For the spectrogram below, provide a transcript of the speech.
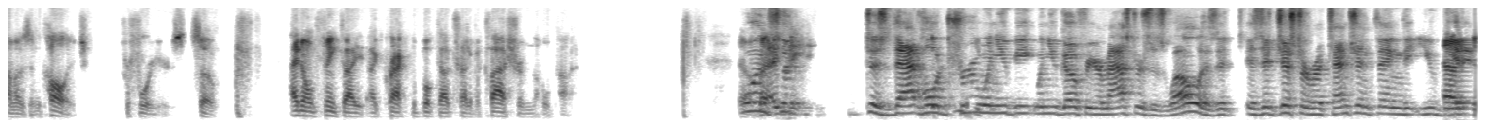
I was in college for four years. So I don't think I, I cracked the book outside of a classroom the whole time. Well, so does that hold true when you be when you go for your masters as well? Is it is it just a retention thing that you get?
